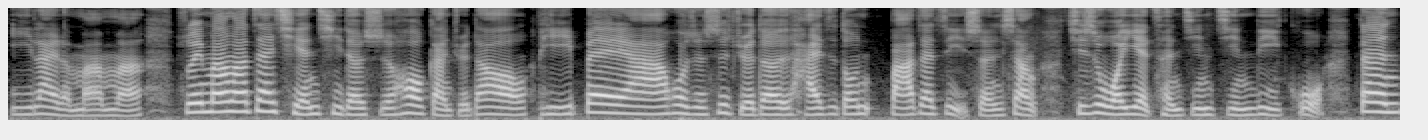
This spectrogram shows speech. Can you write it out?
依赖了妈妈。所以妈妈在前期的时候感觉到疲惫啊，或者是觉得孩子都扒在自己身上，其实我也曾经经历过，但。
